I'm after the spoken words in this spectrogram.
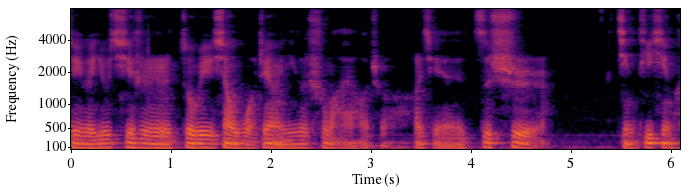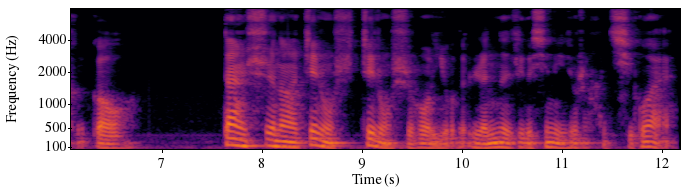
这个尤其是作为像我这样一个数码爱好者，而且自视警惕性很高。但是呢，这种这种时候，有的人的这个心理就是很奇怪，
